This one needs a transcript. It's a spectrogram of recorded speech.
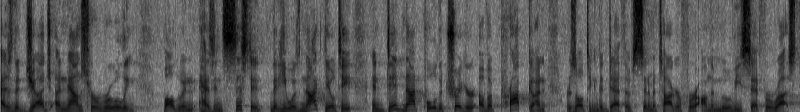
as the judge announced her ruling. Baldwin has insisted that he was not guilty and did not pull the trigger of a prop gun, resulting in the death of cinematographer on the movie set for Rust.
